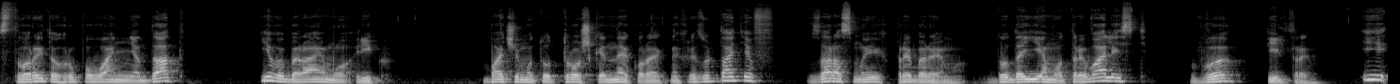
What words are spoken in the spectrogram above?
Створити групування дат і вибираємо рік. Бачимо тут трошки некоректних результатів. Зараз ми їх приберемо. Додаємо тривалість в фільтри. І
